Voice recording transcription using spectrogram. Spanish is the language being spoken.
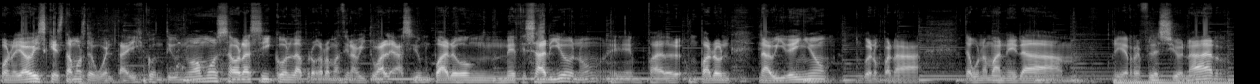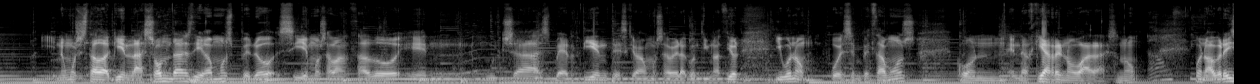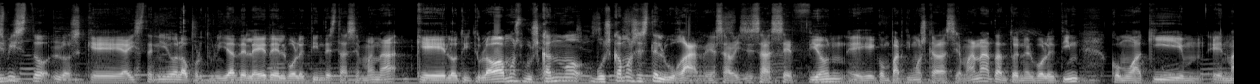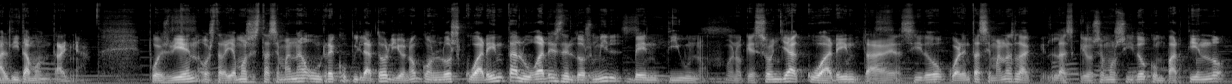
Bueno, ya veis que estamos de vuelta y continuamos ahora sí con la programación habitual. Ha sido un parón necesario, ¿no? Eh, un par- un parón navideño, bueno, para de alguna manera eh, reflexionar. Y no hemos estado aquí en las ondas, digamos, pero sí hemos avanzado en muchas vertientes que vamos a ver a continuación. Y bueno, pues empezamos con energías renovadas, ¿no? Bueno, habréis visto los que habéis tenido la oportunidad de leer el boletín de esta semana que lo titulábamos Buscando, Buscamos este lugar, ya sabéis, esa sección eh, que compartimos cada semana, tanto en el boletín como aquí en Maldita Montaña. Pues bien, os traíamos esta semana un recopilatorio, ¿no? Con los 40 lugares del 2021. Bueno, que son ya 40, ¿eh? Ha sido 40 semanas la- las que os hemos ido compartiendo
